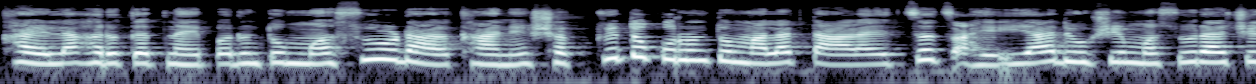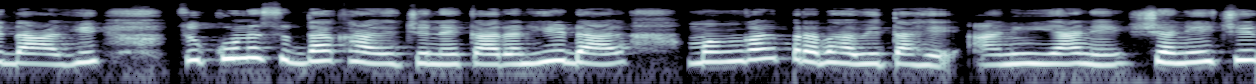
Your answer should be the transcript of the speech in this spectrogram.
खायला हरकत नाही परंतु मसूर डाळ खाणे शक्यतो करून तुम्हाला टाळायचंच आहे. या दिवशी मसुराची डाळ ही चुकूनसुद्धा खायची नाही कारण ही डाळ मंगळ प्रभावित आहे आणि याने शनीची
